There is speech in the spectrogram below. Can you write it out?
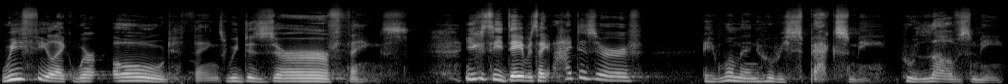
we feel like we're owed things, we deserve things. You can see David saying, I deserve a woman who respects me, who loves me,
